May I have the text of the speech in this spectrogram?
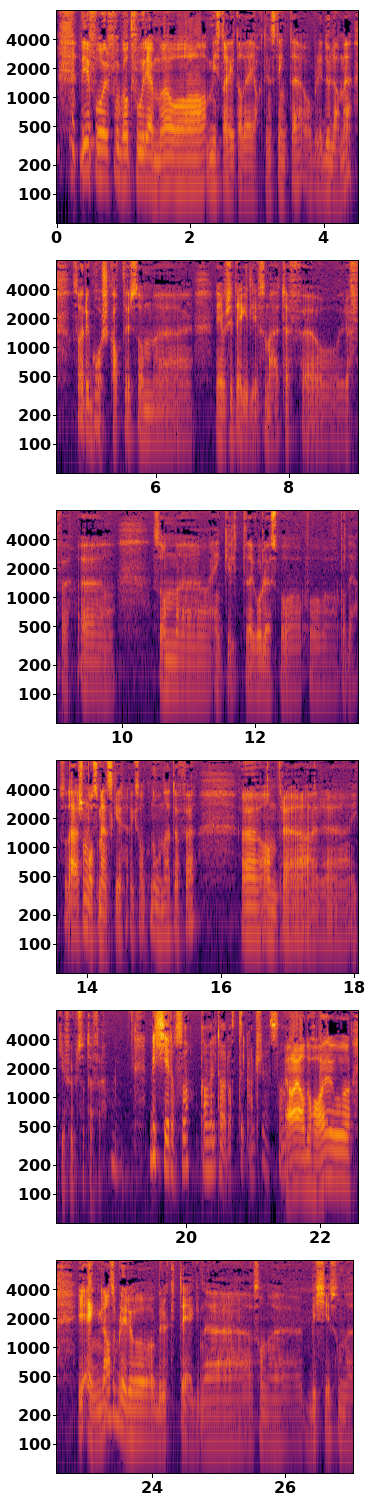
De får for godt fôr hjemme og mista litt av det jaktinstinktet og blir dulla med. Så har du gårdskatter som eh, lever sitt eget liv, som er tøffe og røffe. eh, som eh, enkelt går løs på, på, på det. Så det er som oss mennesker. ikke sant? Noen er tøffe, eh, andre er eh, ikke fullt så tøffe. Bikkjer også kan vel ta rotter, kanskje. Sånn. Ja, ja, du har jo I England så blir det jo brukt egne sånne bikkjer, sånne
